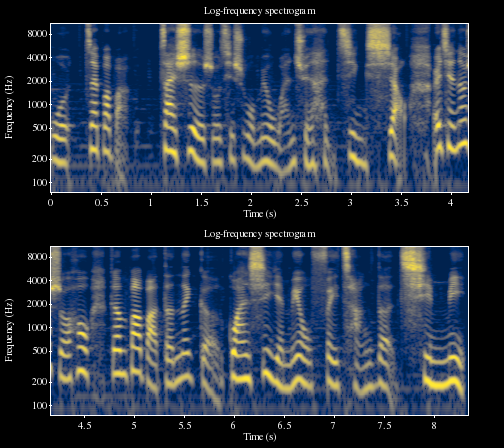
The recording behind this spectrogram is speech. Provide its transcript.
我在爸爸。在世的时候，其实我没有完全很尽孝，而且那时候跟爸爸的那个关系也没有非常的亲密。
